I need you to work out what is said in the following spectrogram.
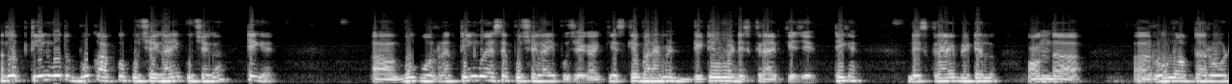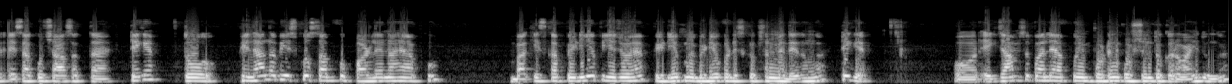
मतलब तीन को तो बुक आपको पूछेगा ही पूछेगा। ठीक है बुक बोल रहे हैं, तीन को ऐसे पूछेगा ही पूछेगा कि इसके बारे में डिटेल में डिस्क्राइब कीजिए, ठीक है? Describe detail on the rule of the road ऐसा कुछ आ सकता है, ठीक है? तो फ़िलहाल अभी इसको सबको पढ़ लेना है आपको, बाकी इसका पीडीएफ ये जो है पीडीएफ में वीडियो का डिस्क्रिप्शन में दे दूँगा, ठीक है? और एग्ज़ाम से पहले आपको इम्पोर्टेंट क्वेश्चन तो करवा ही दूँगा,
